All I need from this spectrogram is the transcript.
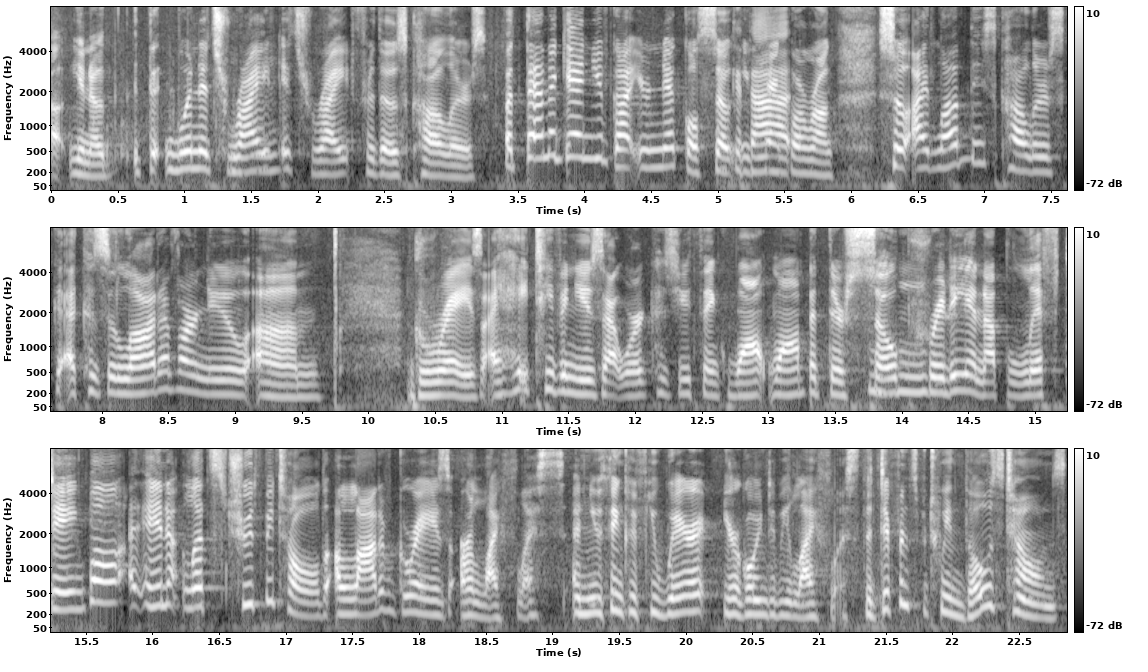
uh, you know, th- when it's right, Mm-hmm. it's right for those colors. But then again, you've got your nickel, so you that. can't go wrong. So I love these colors because a lot of our new. Um, Grays. I hate to even use that word because you think want want, but they're so Mm-hmm. pretty and uplifting. Well, and let's truth be told, a lot of grays are lifeless, and you think if you wear it, you're going to be lifeless. The difference between those tones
